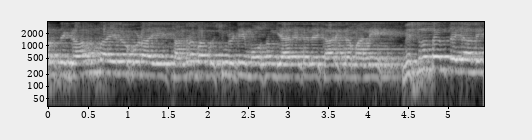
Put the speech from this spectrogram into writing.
ప్రతి గ్రామ స్థాయిలో కూడా ఈ చంద్రబాబు షూరిటీ మోసం గ్యారెంటీ అనే కార్యక్రమాన్ని విస్తృతం చేయాలి.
